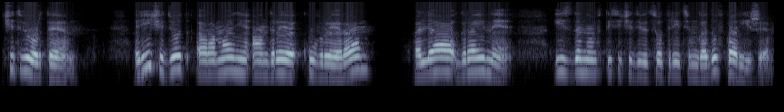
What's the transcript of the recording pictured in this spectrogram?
Четвертое. Речь идет о романе Андре Куврера «Ля Грайне», изданном в 1903 году в Париже.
